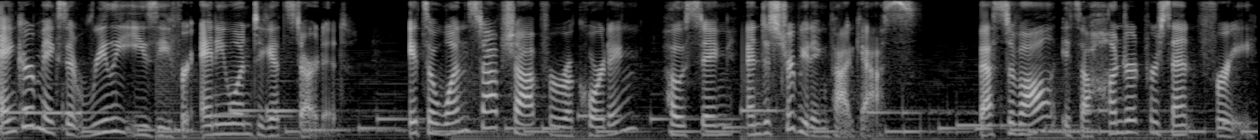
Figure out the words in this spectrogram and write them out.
Anchor makes it really easy for anyone to get started. It's a one stop shop for recording, hosting, and distributing podcasts. Best of all, it's 100% free.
